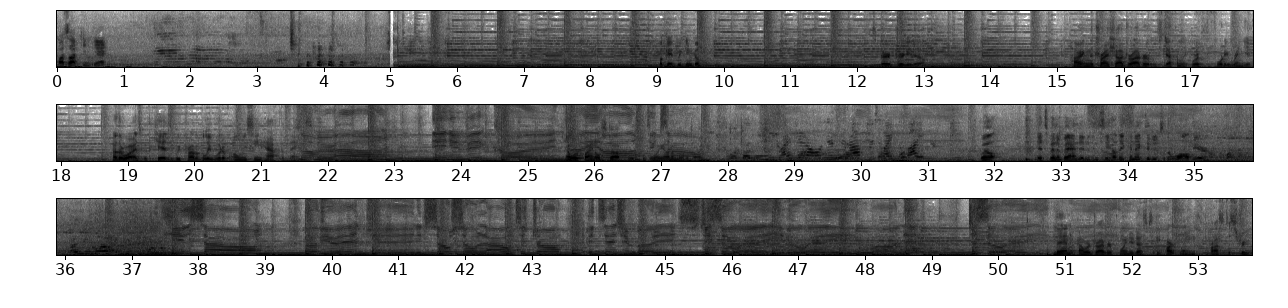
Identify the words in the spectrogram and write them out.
What's up, kitty cat? Okay, we can go. It's very pretty though. Hiring the trishaw driver was definitely worth the 40 ringgit. Otherwise, with kids, we probably would have only seen half the things. Our final stop was the boy on a motorbike. Why is it all dinted up just like the bike? Well, it's been abandoned, and see how they connected it to the wall here. Hear the sound of your engine. It's so, so loud to draw attention, but it's just the way, the way you want it. Just the way. Then our driver pointed us to the art lane across the street.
